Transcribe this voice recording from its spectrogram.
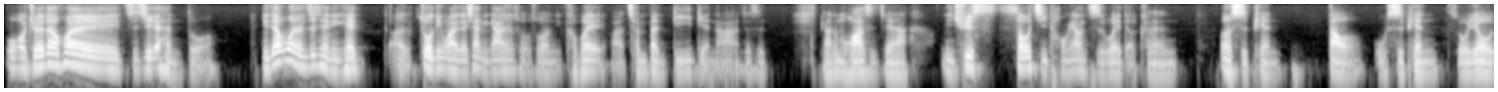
我觉得会直接很多。你在问人之前，你可以呃做另外一个，像你刚才所说，你可不可以啊成本低一点啊，就是不要那么花时间啊。你去收集同样职位的，可能二十篇到五十篇左右，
